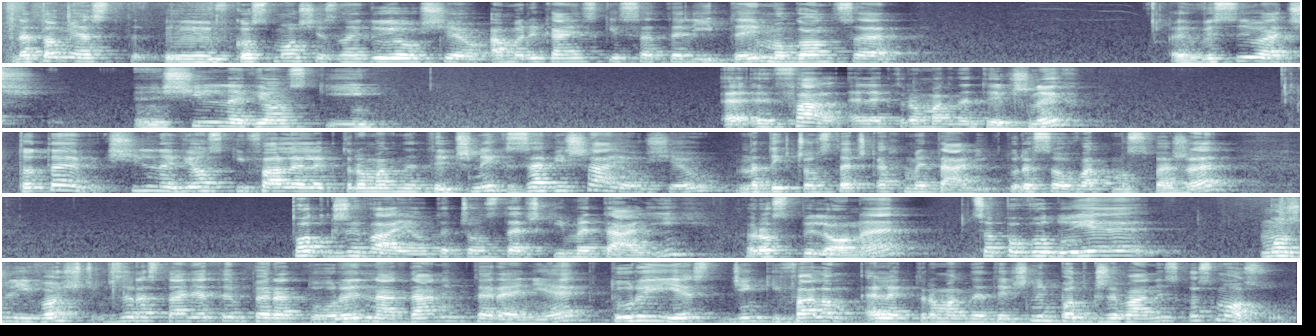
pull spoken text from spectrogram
natomiast y, w kosmosie znajdują się amerykańskie satelity mogące y, wysyłać silne wiązki e, fal elektromagnetycznych, to te silne wiązki fal elektromagnetycznych zawieszają się na tych cząsteczkach metali, które są w atmosferze, podgrzewają te cząsteczki metali rozpylone, co powoduje możliwość wzrastania temperatury na danym terenie, który jest dzięki falom elektromagnetycznym podgrzewany z kosmosu.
